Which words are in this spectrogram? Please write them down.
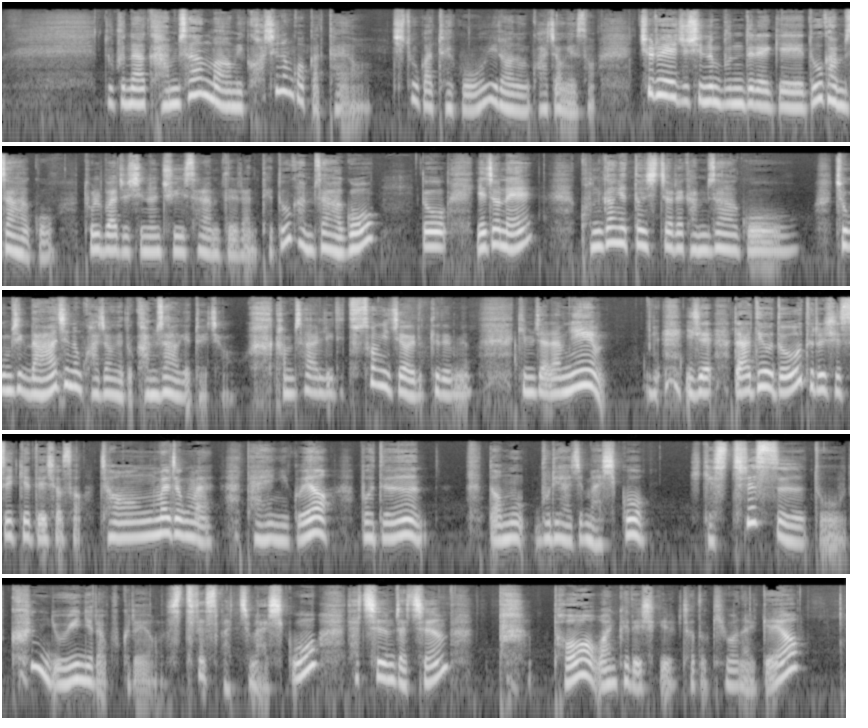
누구나 감사한 마음이 커지는 것 같아요. 치료가 되고 이러는 과정에서 치료해 주시는 분들에게도 감사하고 돌봐주시는 주위 사람들한테도 감사하고 또 예전에 건강했던 시절에 감사하고 조금씩 나아지는 과정에도 감사하게 되죠. 아, 감사할 일이 투성이죠. 이렇게 되면. 김자람님, 이제 라디오도 들으실 수 있게 되셔서 정말 정말 다행이고요. 뭐든 너무 무리하지 마시고 이게 스트레스도 큰 요인이라고 그래요. 스트레스 받지 마시고 차츰차츰 더 완쾌되시길 저도 기원할게요.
